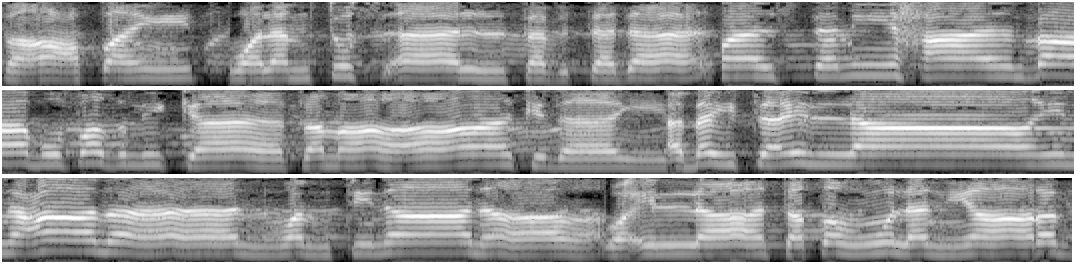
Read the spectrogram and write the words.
فأعطيت. ولم تسأل فابتدأت واستميح باب فضلك فما كديت. أبيت إلا إنعاما وامتنانا. وإلا تطولا يا رب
